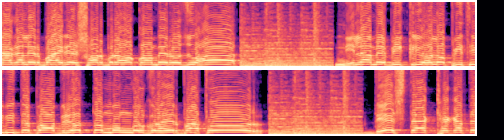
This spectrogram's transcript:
নাগালের বাইরে, সরবরাহ কমের অজুহাত। নিলামে বিক্রি হলো পৃথিবীতে পাওয়া বৃহত্তম মঙ্গল গ্রহের পাথর। দেশ ত্যাগ ঠেকাতে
